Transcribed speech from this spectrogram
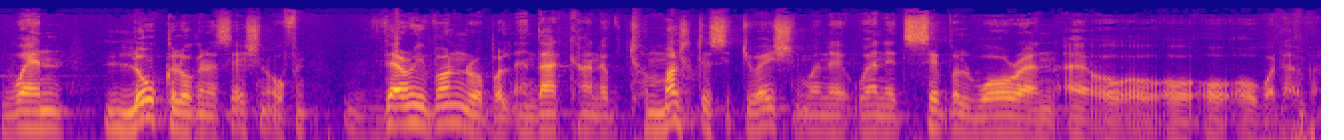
when local organizations are often very vulnerable in that kind of tumultuous situation when, it, when it's civil war and, uh, or, or, or, or, whatever.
